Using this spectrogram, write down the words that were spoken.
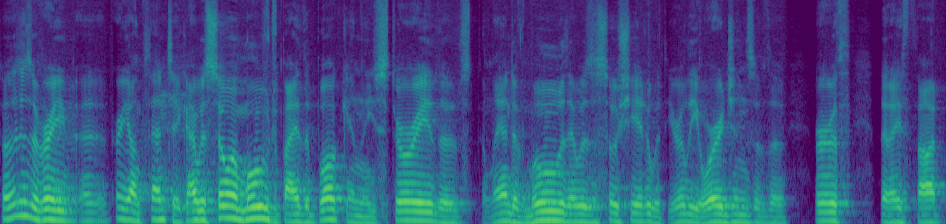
So this is a very, uh, very authentic. I was so moved by the book and the story, the, the land of Mu that was associated with the early origins of the Earth, that I thought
